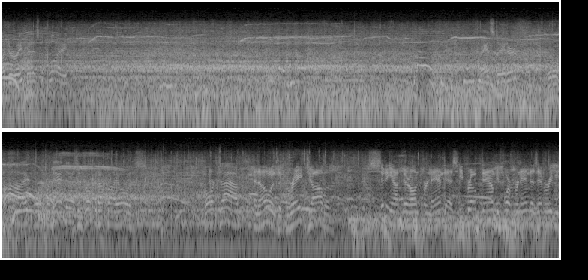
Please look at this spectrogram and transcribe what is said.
Under eight minutes to play. Brandstater, little high for Fernandez and broken up by Owens. Fourth down. And Owens, a great job of sitting out there on Fernandez. He broke down before Fernandez ever even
